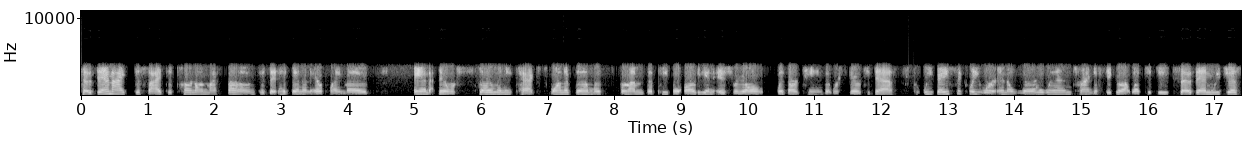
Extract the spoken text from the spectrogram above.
so then I decide to turn on my phone because it had been in airplane mode. And there were so many texts. One of them was from the people already in Israel with our team that were scared to death. We basically were in a whirlwind trying to figure out what to do. So then we just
